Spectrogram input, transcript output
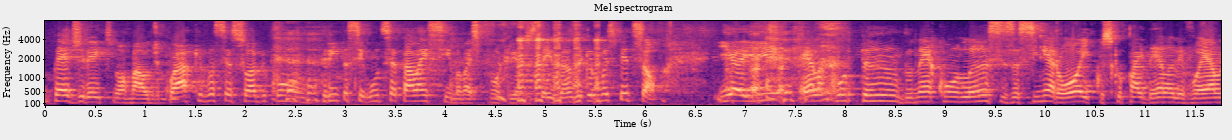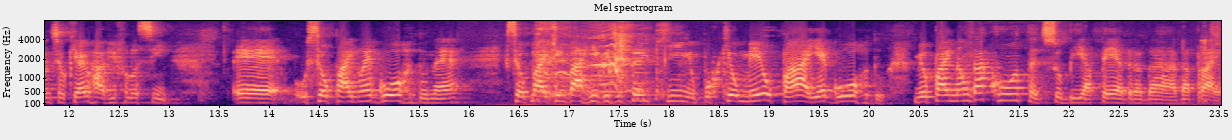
um pé direito normal de quatro que você sobe com 30 segundos você está lá em cima, mas para uma criança de 6 anos aquilo é uma expedição. E aí ela contando, né, com lances assim heróicos que o pai dela levou ela, não sei o que, aí o Ravi falou assim: é, o seu pai não é gordo, né? Seu pai tem barriga de tanquinho, porque o meu pai é gordo. Meu pai não dá conta de subir a pedra da, da praia.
